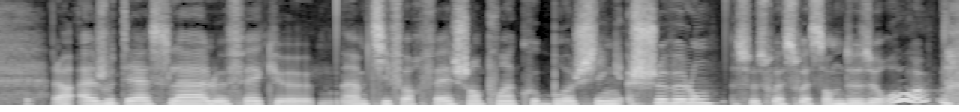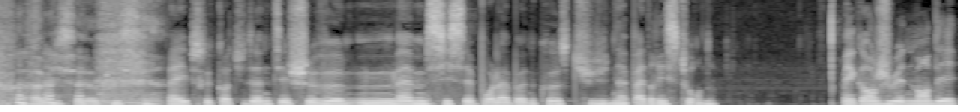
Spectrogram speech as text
Alors, ajoutez à cela le fait qu'un petit forfait shampoing, coupe, brushing, cheveux longs, ce soit 62 euros. hein. Ah oui, c'est- Oui, parce que quand tu donnes tes cheveux, même si c'est pour la bonne cause, tu n'as pas de ristourne. Et quand je lui ai demandé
